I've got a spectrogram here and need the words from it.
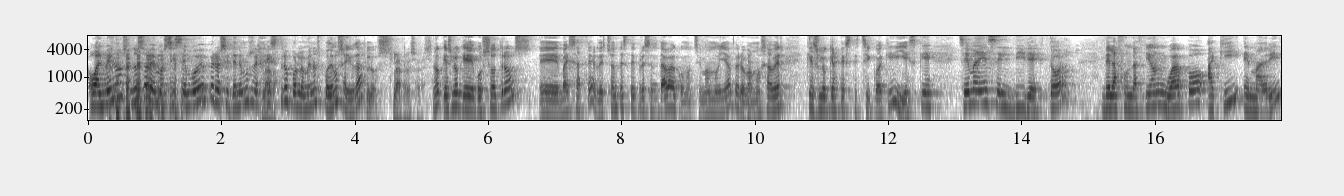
O al menos no sabemos si se mueven, pero si tenemos registro, por lo menos podemos ayudarlos. Claro, eso es. ¿no? Que es lo que vosotros eh, vais a hacer. De hecho, antes te presentaba como Chema Moya, pero vamos a ver qué es lo que hace este chico aquí. Y es que Chema es el director de la Fundación Guapo aquí en Madrid.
